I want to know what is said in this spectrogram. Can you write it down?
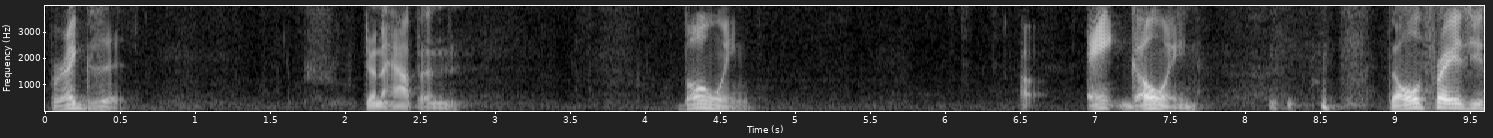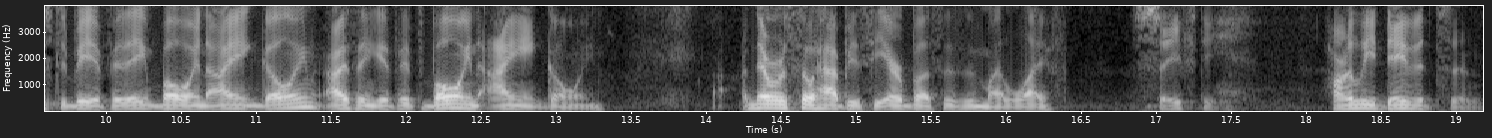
Brexit. Gonna happen. Boeing. Uh, ain't going. The old phrase used to be if it ain't Boeing, I ain't going. I think if it's Boeing, I ain't going. I never was so happy to see Airbuses in my life. Safety. Harley Davidson.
